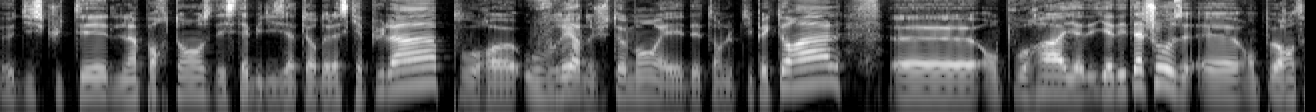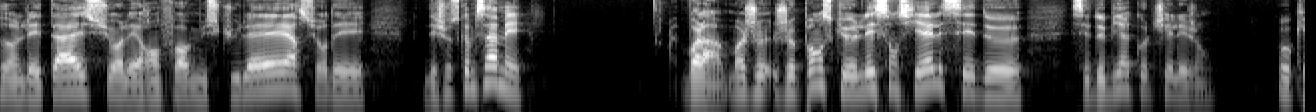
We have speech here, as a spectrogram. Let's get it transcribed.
euh, discuter de l'importance des stabilisateurs de la scapula pour euh, ouvrir justement et détendre le petit pectoral. On pourra, il y, a- des tas de choses. On peut rentrer dans le détail sur les renforts musculaires, sur des, choses comme ça, mais voilà, moi je, pense que l'essentiel c'est de, c'est de bien coacher les gens. Ok,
